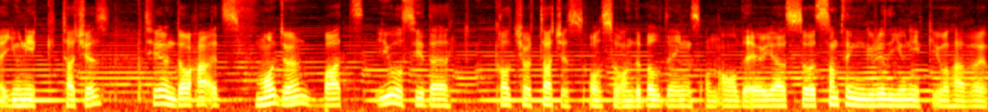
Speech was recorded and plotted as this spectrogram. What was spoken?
uh, unique touches. Here in Doha it's modern, but you will see the culture touches also on the buildings, on all the areas. So it's something really unique. You will have a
